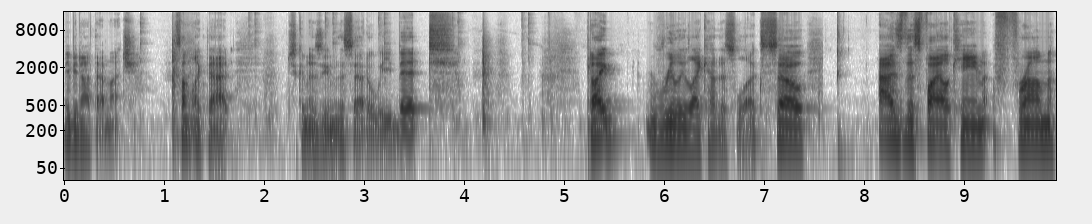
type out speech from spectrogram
Maybe not that much. Something like that. Just gonna zoom this out a wee bit. But I really like how this looks. So as this file came from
